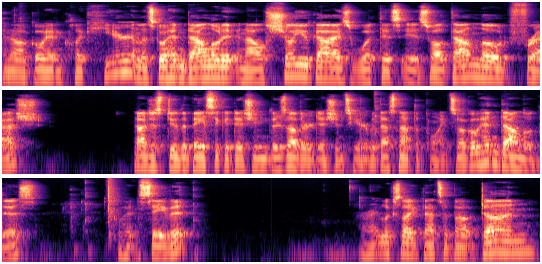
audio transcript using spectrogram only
And I'll go ahead and click here and let's go ahead and download it and I'll show you guys what this is. So I'll download fresh. I'll just do the basic edition. There's other editions here, but that's not the point. So I'll go ahead and download this. Go ahead and save it. All right, looks like that's about done.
